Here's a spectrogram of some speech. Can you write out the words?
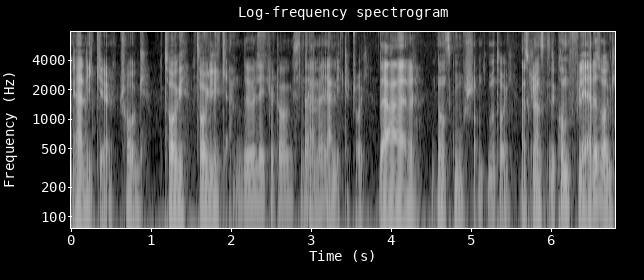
Jeg liker tog. Tog, tog liker jeg. Du liker tog, Jeg, stemmer. jeg liker tog. Det er ganske morsomt med tog. Jeg skulle ønske det kom flere tog.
